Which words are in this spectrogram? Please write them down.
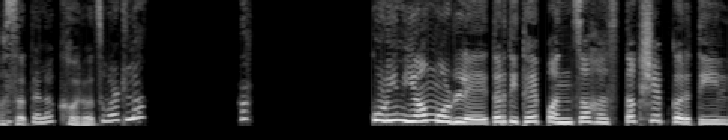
असं त्याला खरंच वाटलं? कुणी नियम मोडले तर तिथे पंच हस्तक्षेप करतील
